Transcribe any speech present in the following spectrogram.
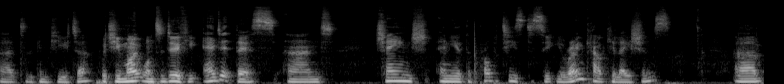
uh, to the computer, which you might want to do if you edit this and change any of the properties to suit your own calculations. Um,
